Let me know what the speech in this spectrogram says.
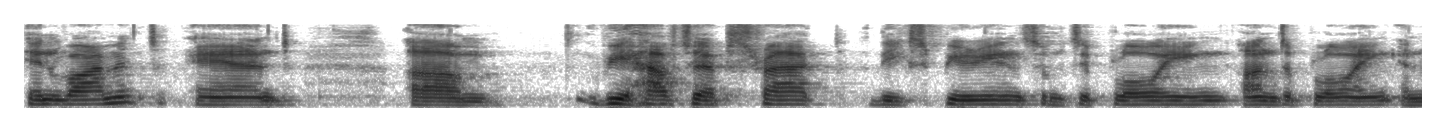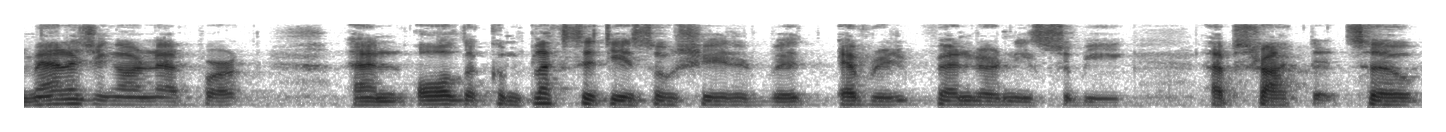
environment and um, we have to abstract the experience of deploying, undeploying, and managing our network and all the complexity associated with every vendor needs to be abstracted. So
